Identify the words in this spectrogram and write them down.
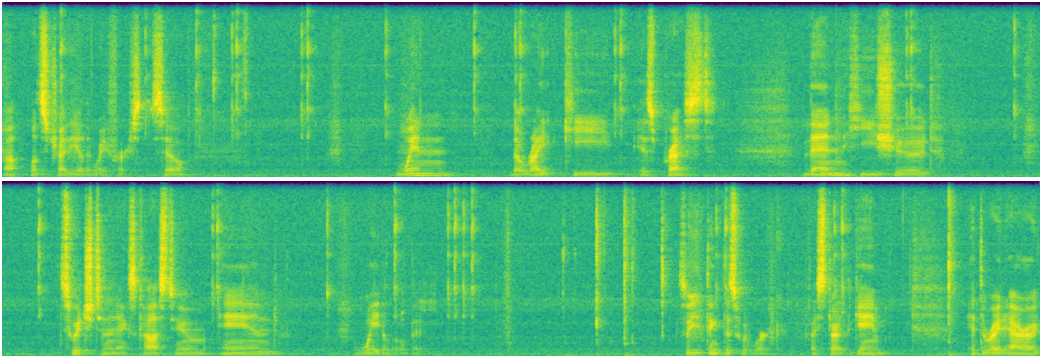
well, let's try the other way first. So when the right key is pressed, then he should switch to the next costume and wait a little bit. So you'd think this would work. If I start the game, hit the right arrow,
